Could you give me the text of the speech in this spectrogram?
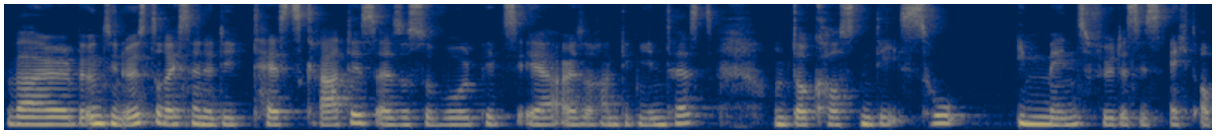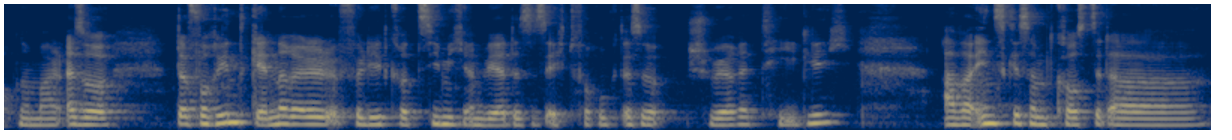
weil bei uns in Österreich sind ja die Tests gratis, also sowohl PCR als auch Antigen-Tests. Und da kosten die so immens viel, das ist echt abnormal. Also der Forint generell verliert gerade ziemlich an Wert, das ist echt verrückt. Also schwöre täglich. Aber insgesamt kostet ein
